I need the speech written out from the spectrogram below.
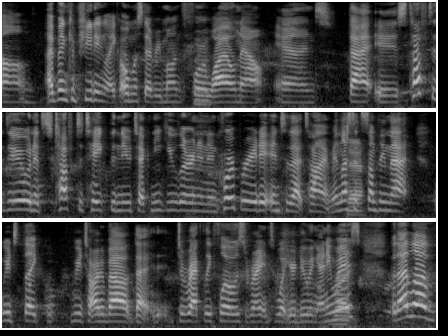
Um, I've been competing like almost every month for a Mm-hmm. while now. And that is tough to do. And it's tough to take the new technique you learn and incorporate it into that time. Unless Yeah. it's something that we like we talk about that directly flows right into what you're doing anyways. But I love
